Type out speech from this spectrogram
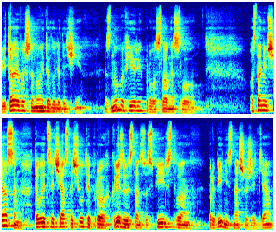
Вітаю вас, шановні телеглядачі! Знову в ефірі Православне Слово. Останнім часом доводиться часто чути про кризовий стан суспільства, про бідність нашого життя,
